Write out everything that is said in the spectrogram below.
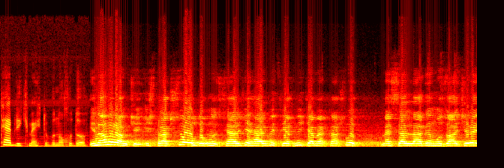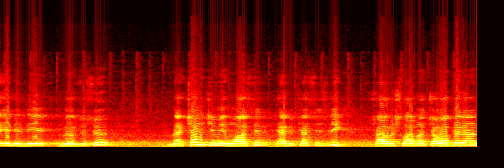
təbrik məktubunu oxudu. İnanıram ki, iştirakçı olduğunuz sərgi hərbi texnik əməkdaşlıq məsələlərinin müzakirə edildiyi mövzusu məkan kimi müasir təhlükəsizlik çağırışlarına cavab verən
